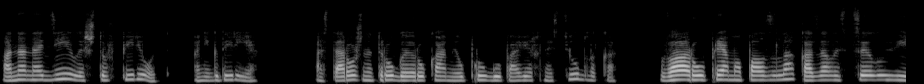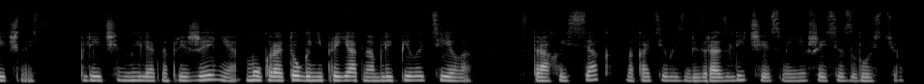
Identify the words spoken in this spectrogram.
Она надеялась, что вперед, а не к дыре. Осторожно трогая руками упругую поверхность облака, Вара упрямо ползла, казалось, целую вечность. Плечи ныли от напряжения, мокрая тога неприятно облепила тело. Страх иссяк, накатилось безразличие, сменившееся злостью.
